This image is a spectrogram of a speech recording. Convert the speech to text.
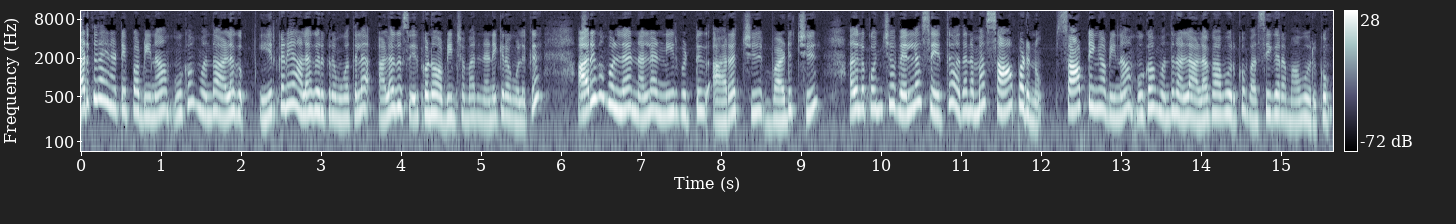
அடுத்ததாக என்ன டிப் அப்படின்னா முகம் வந்து அழகு. ஏற்கனவே அழகு இருக்கிற முகத்துல அழகு சேர்க்கணும் அப்படின்ற மாதிரி நினைக்கிறவங்களுக்கு அருகம்புல்ல நல்லா நீர் விட்டு அரைச்சு வடிச்சு அதுல கொஞ்சம் வெள்ளம் சேர்த்து அதை நம்ம சாப்பிடணும். சாப்பிட்டீங்க அப்படின்னா முகம் வந்து நல்லா அழகாவும் இருக்கும் வசீகரமாகவும் இருக்கும்.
